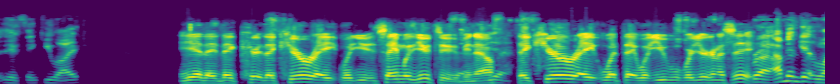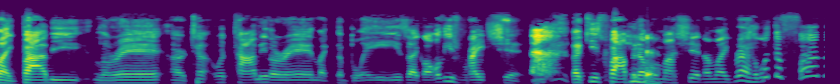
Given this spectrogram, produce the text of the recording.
they think you like. Yeah, they they they curate what you same with YouTube, Yeah, you know. yeah. They curate what they what you what you're going to see. Bro, I've been getting like Bobby Laurent or with Tomi Lahren, like the Blaze, like all these right shit. Like he's popping up on my shit, and I'm like, bro, what the fuck?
